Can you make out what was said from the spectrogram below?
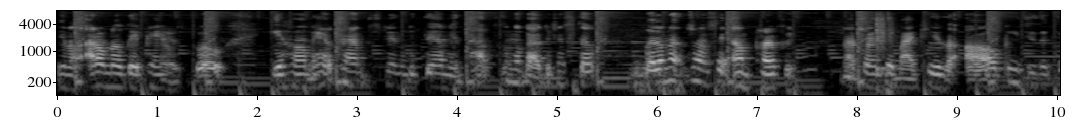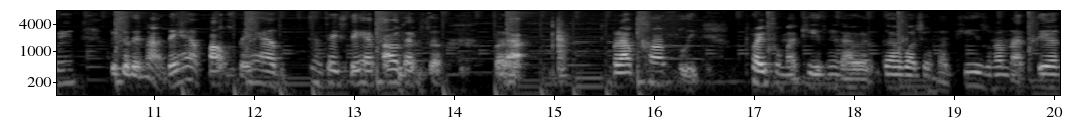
you know, I don't know if their parents grow get home and have time to spend with them and talk to them about different stuff. But I'm not trying to say I'm perfect. Not trying to say my kids are all peaches and cream because they're not. They have faults, they have temptations, they have all type of stuff. But I, but I constantly pray for my kids. Man, I let God watch over my kids when I'm not there.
